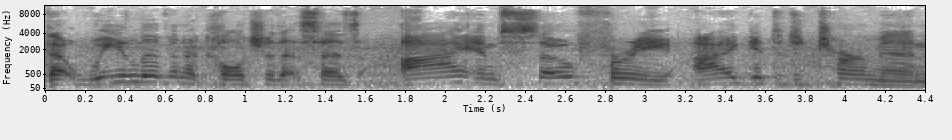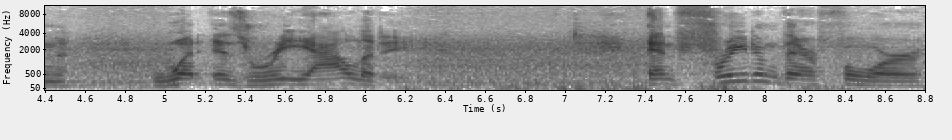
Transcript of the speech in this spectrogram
that we live in a culture that says, I am so free, I get to determine what is reality. And freedom, therefore,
